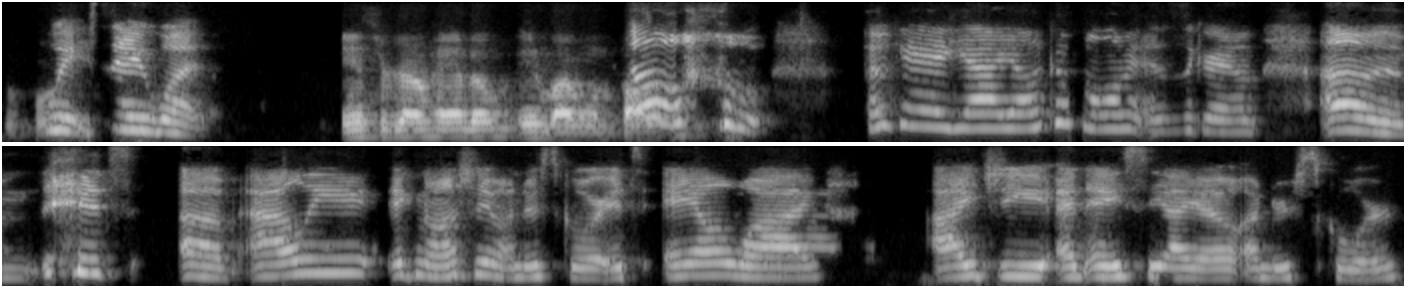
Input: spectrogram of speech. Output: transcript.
before. Wait, say what? Instagram handle? Anybody want to follow? Oh, okay. Yeah, y'all can follow my Instagram. Um, it's um Ali Ignacio underscore. It's A L Y I G N A C I O underscore.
